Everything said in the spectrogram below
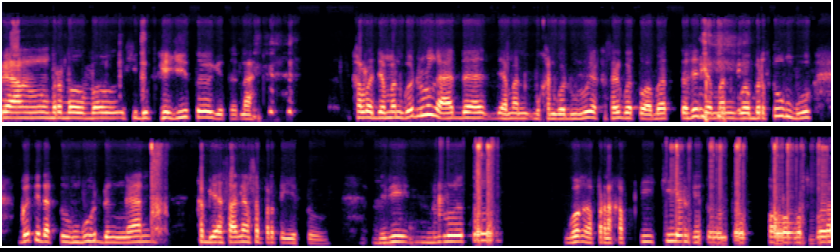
yang berbau-bau hidup kayak gitu gitu. Nah, kalau zaman gue dulu nggak ada, zaman bukan gue dulu ya, saya gue tua banget. Tapi zaman gue bertumbuh, gue tidak tumbuh dengan kebiasaan yang seperti itu. Jadi dulu tuh gue nggak pernah kepikir gitu untuk followers gue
